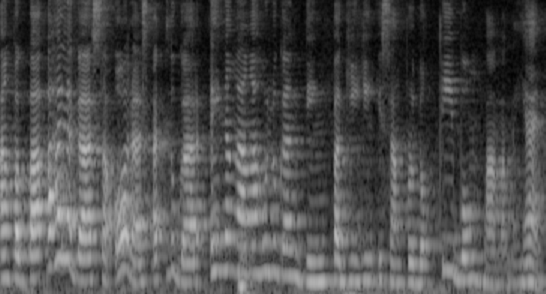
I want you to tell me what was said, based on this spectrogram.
Ang pagpapahalaga sa oras at lugar ay nangangahulugan ding pagiging isang produktibong mamamayan.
